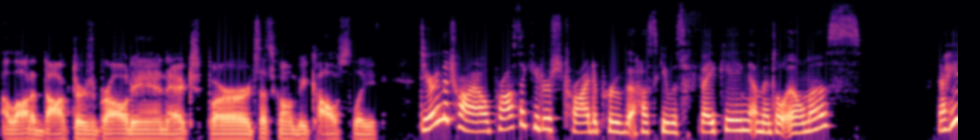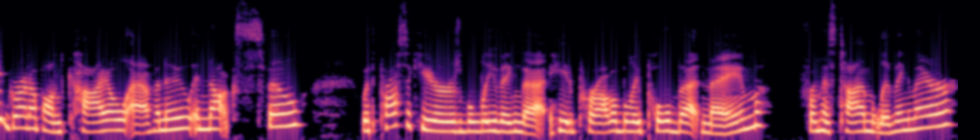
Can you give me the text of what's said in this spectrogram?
a lot of doctors brought in, experts. That's going to be costly. During the trial, prosecutors tried to prove that Huskey was faking a mental illness. Now, he had grown up on Kyle Avenue in Knoxville, with prosecutors believing that he'd probably pulled that name from his time living there.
